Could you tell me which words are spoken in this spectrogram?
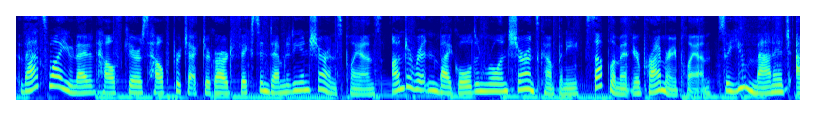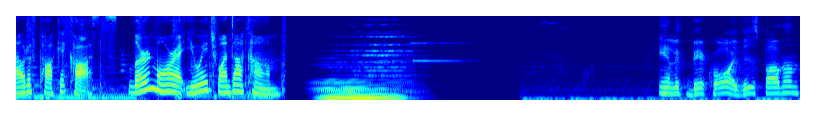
That's why United Healthcare's Health Protector Guard fixed indemnity insurance plans, underwritten by Golden Rule Insurance Company, supplement your primary plan so you manage out of pocket costs. Learn more at uh1.com. Enligt BKA i Wiesbaden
